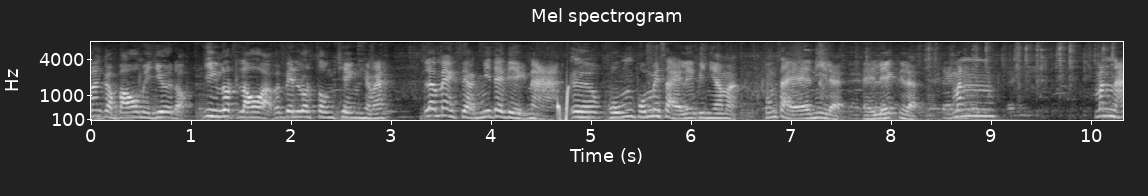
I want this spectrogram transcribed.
มันกับเบาไม่เยอะดอกยิ่งรถเราอะมันเป็นรถทรงเชงใช่ไหมแล้วแม่งเสียงมีแต่เบรกหนาเออผมผมไม่ใส่เลยปีเนียมอะผมใส่ไอ้นี่แหละไอ้เล็กนี่แหละมันมันหนา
